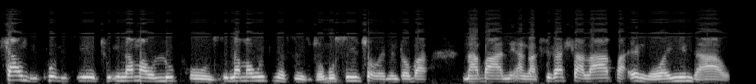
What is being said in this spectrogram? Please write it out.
mhlawumbe ipolicy yethu inama loopholes inama weaknesses njoba usitsho wena into yoba nabani angafika hlala lapha engowenye indawo.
